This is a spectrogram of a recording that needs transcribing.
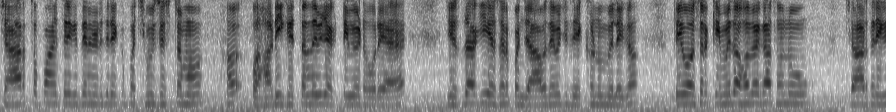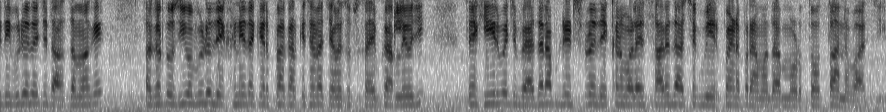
4 ਤੋਂ 5 ਤਰੀਕ ਦੇ ਨੇੜੇ ਤੇੜੇ ਇੱਕ ਪੱਛਮੀ ਸਿਸਟਮ ਪਹਾੜੀ ਖੇਤਰਾਂ ਦੇ ਵਿੱਚ ਐਕਟੀਵੇਟ ਹੋ ਰਿਹਾ ਹੈ ਜਿਸ ਦਾ ਕੀ ਅਸਰ ਪੰਜਾਬ ਦੇ ਵਿੱਚ ਦੇਖਣ ਨੂੰ ਮਿਲੇਗਾ। ਤੇ ਉਹ ਅਸਰ ਕਿਵੇਂ ਦਾ ਹੋਵੇਗਾ, ਤੁਹਾਨੂੰ 4 ਤਰੀਕ ਦੀ ਵੀਡੀਓ ਦੇ ਵਿੱਚ ਦੱਸ ਦਵਾਂਗੇ। ਅਗਰ ਤੁਸੀਂ ਉਹ ਵੀਡੀਓ ਦੇਖਣੀ ਹੈ ਤਾਂ ਕਿਰਪਾ ਕਰਕੇ ਸਾਡਾ ਚੈਨਲ ਸਬਸਕ੍ਰਾਈਬ ਕਰ ਲਿਓ ਜੀ। ਤੇ ਅਖੀਰ ਵਿੱਚ ਵੈਦਰ ਅਪਡੇਟਸ ਤੁਹਾਡੇ ਦੇਖਣ ਵਾਲੇ ਸਾਰੇ ਦਰਸ਼ਕ, ਵੀਰ ਭੈਣ ਭਰਾਵਾਂ ਦਾ ਮੁੜ ਤੋਂ ਧੰਨਵਾਦ ਜੀ।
